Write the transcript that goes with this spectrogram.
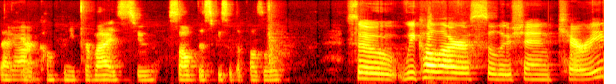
that yeah. your company provides to solve this piece of the puzzle? So we call our solution Carry,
